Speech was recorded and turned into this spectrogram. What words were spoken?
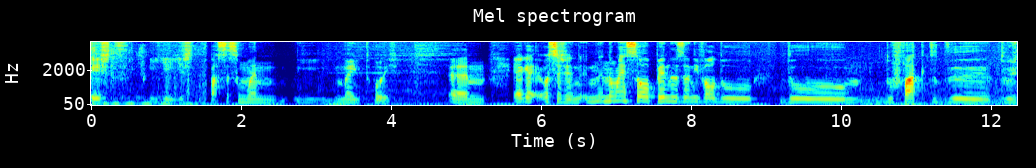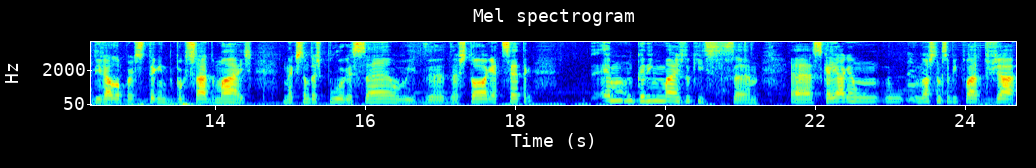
este, e este passa-se um ano e meio depois. Um, era, ou seja, não é só apenas a nível do, do, do facto de, dos developers terem debruçado mais na questão da exploração e de, da história, etc., é um bocadinho mais do que isso. Uh, se calhar é um, um, nós estamos habituados já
